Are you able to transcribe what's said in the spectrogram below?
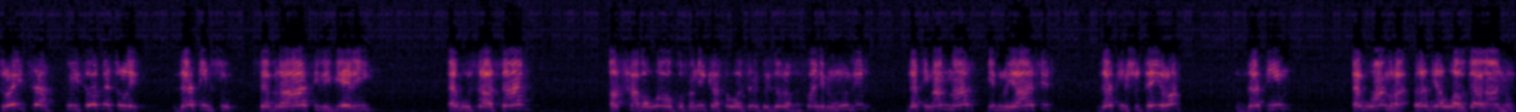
trojica koji se odmetnuli, zatim su se vratili vjeri Ebu Sasan, ashab Allahu poslanika sallallahu alejhi koji zove Hasan ibn Munzir, zatim Ammar ibn Yasir, zatim Šutejro, zatim Ebu Amra radijallahu ta'ala anhum.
